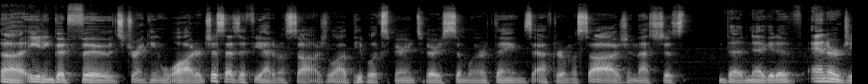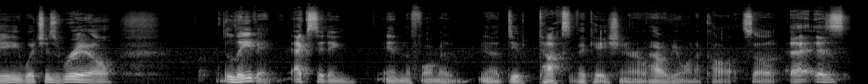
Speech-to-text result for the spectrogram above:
uh, eating good foods, drinking water, just as if you had a massage. A lot of people experience very similar things after a massage, and that's just the negative energy, which is real, leaving, exiting in the form of you know detoxification or however you want to call it. So that is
